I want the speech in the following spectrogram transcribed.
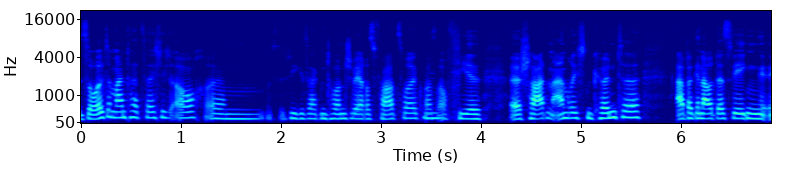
sollte man tatsächlich auch. Ähm, es ist wie gesagt ein tonnenschweres Fahrzeug, was mhm. auch viel äh, Schaden anrichten könnte. Aber genau deswegen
